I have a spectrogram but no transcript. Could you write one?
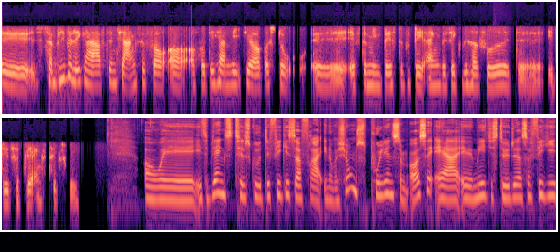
Øh, så vi ville ikke have haft en chance for at, at få det her medie op at stå øh, efter min bedste vurdering, hvis ikke vi havde fået et, øh, et etableringstilskud. Og øh, etableringstilskud, det fik I så fra innovationspuljen, som også er øh, mediestøtte, og så fik I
